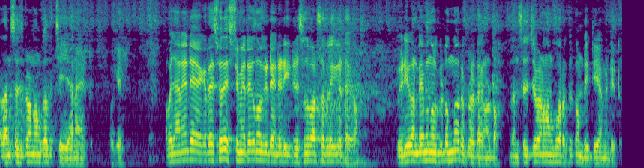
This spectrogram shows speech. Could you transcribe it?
അതനുസരിച്ചിട്ട് വേണം നമുക്കത് ചെയ്യാനായിട്ട്. ഓക്കെ അപ്പോൾ ഞാൻ എന്റെ ഏകദേശം ഒരു എസ്റ്റിമേറ്റ് ഒക്കെ നോക്കിയിട്ട് എന്റെ ഡീറ്റെയിൽസ് ഒന്ന് വാട്സാപ്പിലേക്ക് ഇട്ടേക്കാം. വീഡിയോ കണ്ടു കഴിയുമ്പോൾ നോക്കിയിട്ടൊന്ന് റിപ്ലൈ ഇട്ടേക്കണം കേട്ടോ. അതനുസരിച്ച് വേണം നമുക്ക് വർക്ക് കംപ്ലീറ്റ് ചെയ്യാൻ വേണ്ടിയിട്ട്.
